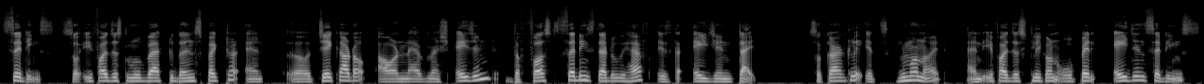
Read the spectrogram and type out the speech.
settings. So if I just move back to the inspector and uh, check out our NavMesh agent, the first settings that we have is the agent type. So currently it's humanoid and if I just click on open agent settings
